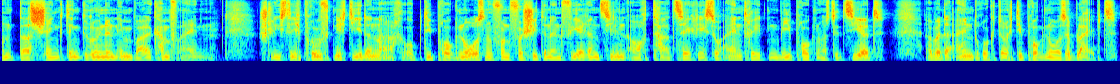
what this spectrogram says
Und das schenkt den Grünen im Wahlkampf ein. Schließlich prüft nicht jeder nach, ob die Prognosen von verschiedenen Ferienzielen auch tatsächlich so eintreten wie prognostiziert. Aber der Eindruck durch die Prognose bleibt.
